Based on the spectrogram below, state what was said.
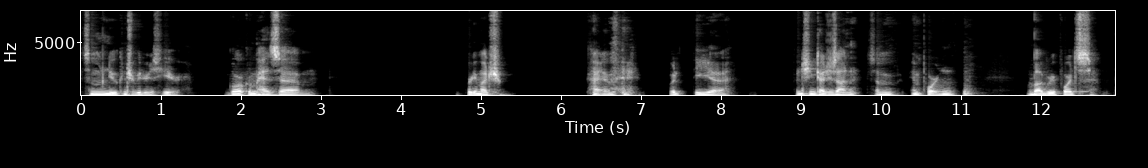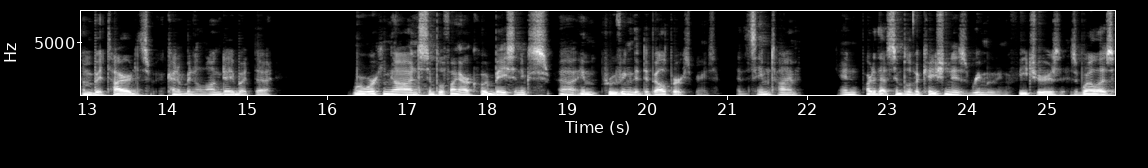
some new contributors here. Gorkem has um, pretty much kind of put the uh, finishing touches on some important bug reports. I'm a bit tired. It's kind of been a long day, but uh, we're working on simplifying our code base and uh, improving the developer experience at the same time. And part of that simplification is removing features as well as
